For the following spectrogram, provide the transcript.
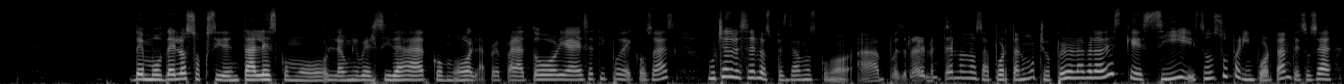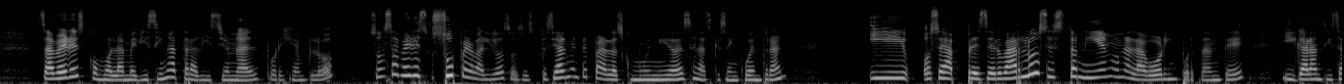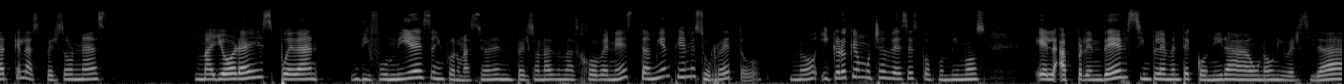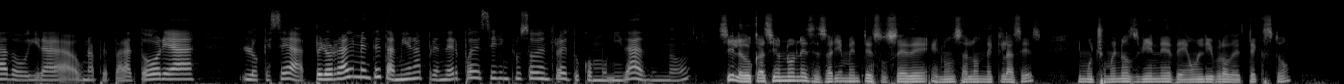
de modelos occidentales como la universidad, como la preparatoria, ese tipo de cosas, muchas veces los pensamos como, ah, pues realmente no nos aportan mucho, pero la verdad es que sí, son súper importantes. O sea, saberes como la medicina tradicional, por ejemplo, son saberes súper valiosos, especialmente para las comunidades en las que se encuentran. Y, o sea, preservarlos es también una labor importante y garantizar que las personas mayores puedan difundir esa información en personas más jóvenes también tiene su reto, ¿no? Y creo que muchas veces confundimos el aprender simplemente con ir a una universidad o ir a una preparatoria, lo que sea, pero realmente también aprender puede ser incluso dentro de tu comunidad, ¿no? Sí, la educación no necesariamente sucede en un salón de clases y mucho menos viene de un libro de texto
